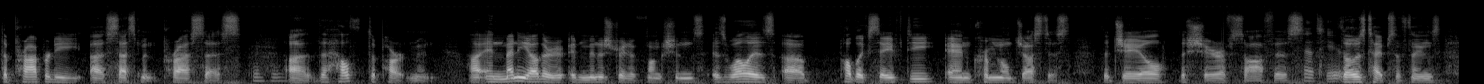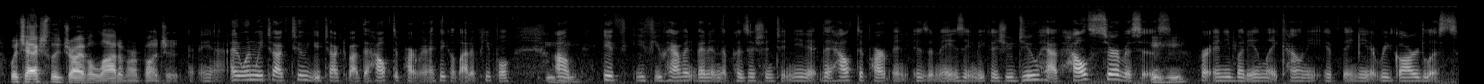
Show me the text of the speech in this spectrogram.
the property assessment process, uh, the health department, uh, and many other administrative functions, as well as uh, public safety and criminal justice, the jail, the sheriff's office, those types of things, which actually drive a lot of our budget. Yeah, and when we talked too, you talked about the health department. I think a lot of people, um, if if you haven't been in the position to need it, the health department is amazing because you do have health services for anybody in Lake County if they need it, regardless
